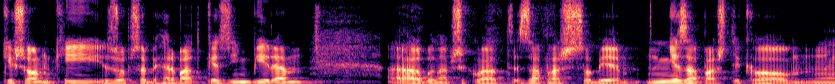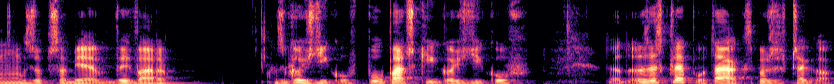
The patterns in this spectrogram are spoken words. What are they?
kiszonki, zrób sobie herbatkę z imbirem, albo na przykład zapasz sobie, nie zapasz, tylko mm, zrób sobie wywar z goździków, pół paczki goździków ze sklepu, tak, spożywczego,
